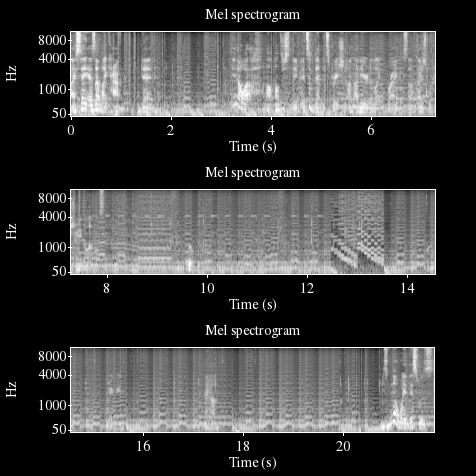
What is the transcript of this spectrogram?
I say as I'm like half dead. You know what? I'll, I'll just leave it. It's a demonstration. I'm not here to like brag and stuff. I just want to show you the levels. Oop. No way this was...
